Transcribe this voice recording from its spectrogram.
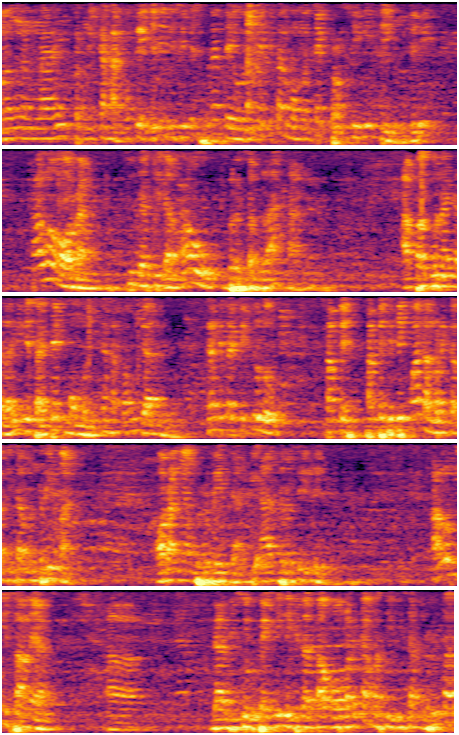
mengenai pernikahan. Oke, jadi di sini sebenarnya teorinya kita mau ngecek proximity. Jadi kalau orang sudah tidak mau bersebelahan, apa gunanya lagi kita cek mau menikah atau enggak? Kan kita cek dulu sampai sampai titik mana mereka bisa menerima orang yang berbeda di address ini. Kalau misalnya uh, dari survei ini kita tahu oh mereka masih bisa menerima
